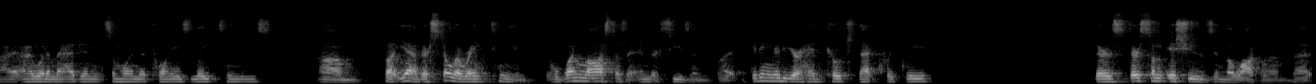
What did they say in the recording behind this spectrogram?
I, I would imagine somewhere in the 20s, late teens. Um, but yeah, they're still a ranked team. One loss doesn't end their season, but getting rid of your head coach that quickly, there's there's some issues in the locker room that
